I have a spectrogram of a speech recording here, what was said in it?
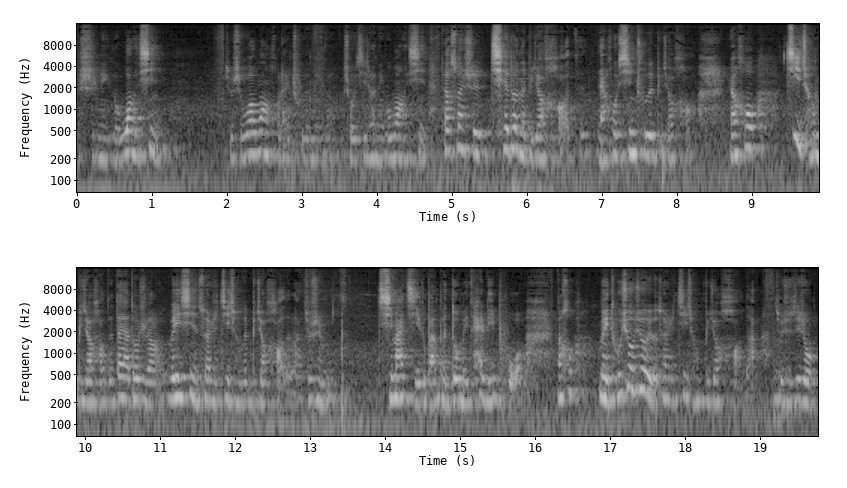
是那个旺信，就是旺旺后来出的那个手机上那个旺信，它算是切断的比较好的，然后新出的比较好，然后继承比较好的，大家都知道微信算是继承的比较好的了，就是起码几个版本都没太离谱。然后美图秀秀也算是继承比较好的，就是这种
